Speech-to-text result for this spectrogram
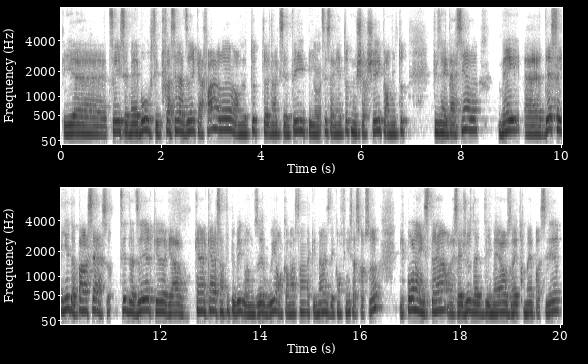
Puis, euh, tu sais, c'est bien beau, c'est plus facile à dire qu'à faire. Là. On a toute l'anxiété, puis, tu sais, ça vient tout nous chercher, puis on est tous plus impatients. Là mais euh, d'essayer de penser à ça, de dire que, regarde, quand, quand, la santé publique va nous dire oui, on commence tranquillement à se déconfiner, ça sera ça. Mais pour l'instant, on essaie juste d'être les meilleurs êtres humains possibles,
